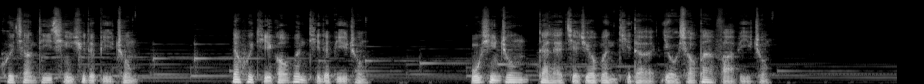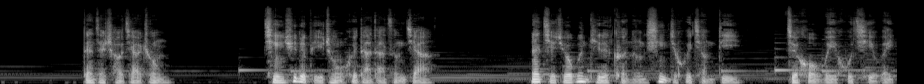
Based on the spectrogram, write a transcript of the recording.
会降低情绪的比重，那会提高问题的比重，无形中带来解决问题的有效办法比重。但在吵架中，情绪的比重会大大增加，那解决问题的可能性就会降低。最后微乎其微。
